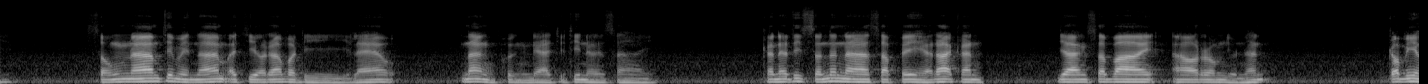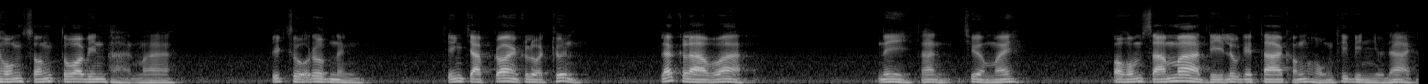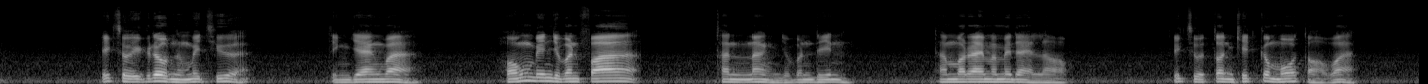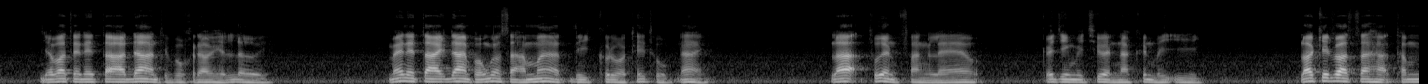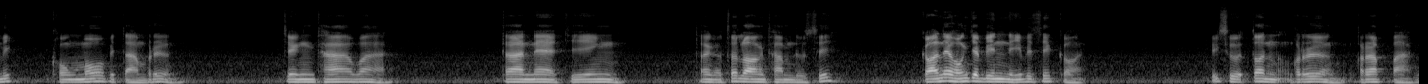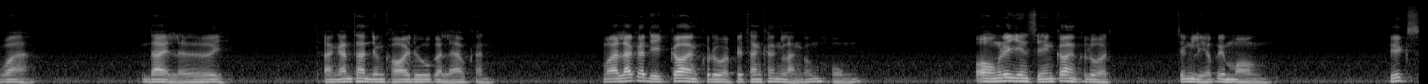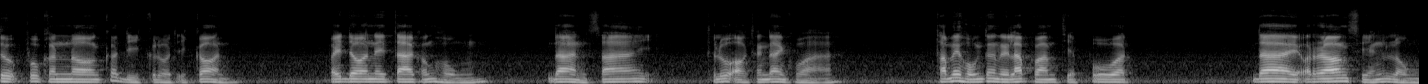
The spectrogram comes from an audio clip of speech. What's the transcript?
สงน้ำที่แม่น้ำอจิรวดีแล้วนั่งพึ่งแดดอยู่ที่เนินทรายขณะที่สนทนาสัพเพเหระกัน อย่างสบายอารมณ์อยู่นั้น ก็มีหงสองตัวบินผ่านมา ภิกษุรูปหนึ่ง จึงจับก้อนกรวดขึ้น แล้วกล่าวว่า นี่ท่านเชื่อไหมว่าผมสามารถดีลูกในตาของหงที่บินอยู่ได้ ภิกษุอีกรูปหนึ่งไม่เชื่อ จึงแย้งว่า หงบินอยู่บนฟ้า ท่านนั่งอยู่บนดินทำอะไรมันไม่ได้หรอก ภิกษุต้นคิดก็โม้ต่อว่า อย่าว่าแต่ในตาด้านที่พวกเราเห็นเลย แม้ในตาอีกด้านผมก็สามารถดีกรวดให้ถูกได้และเพื่อนฟังแล้ว ก็ยิ่งไม่เชื่อนักขึ้นไปอีกเราคิดว่าสหธรรมิกคงโม้ไปตามเรื่อง จึงท้าว่า ถ้าแน่จริง ท่านก็ทดลองทำดูสิ ก่อนที่หงจะบินหนีไปเสียก่อน ภิกษุต้นเรื่องรับปากว่า ได้เลยถ้างั้นท่านจงคอยดูกันแล้วกันวันแล้วก็ดีก้อนกรวดไปทางข้างหลังของหงพอหงได้ยินเสียงก้อนกรวดจึงเหลียวไปมอง ภิกษุผู้คนนองก็ดีกรวดอีกก้อน ไปโดนในตาของหง ด้านซ้าย ทะลุออกทางด้านขวาทำให้หงต้องได้รับความเจ็บปวด ได้ร้องเสียงหลง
